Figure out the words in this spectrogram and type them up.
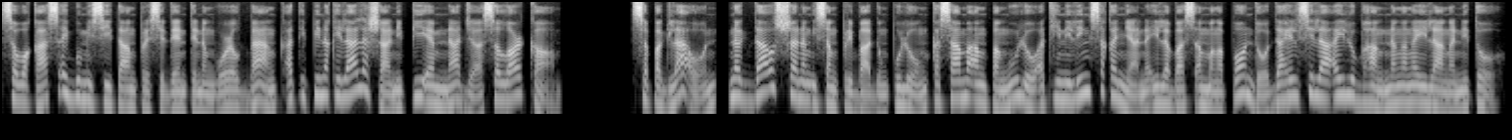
sa wakas ay bumisita ang presidente ng World Bank at ipinakilala siya ni PM Nadia sa LARCOM. Sa paglaon, nagdaos siya ng isang pribadong pulong kasama ang Pangulo at hiniling sa kanya na ilabas ang mga pondo dahil sila ay lubhang nangangailangan nito.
